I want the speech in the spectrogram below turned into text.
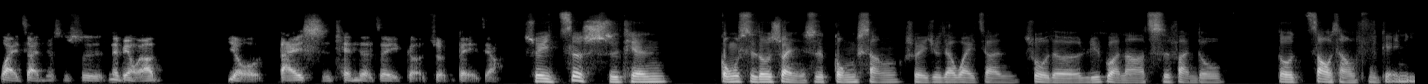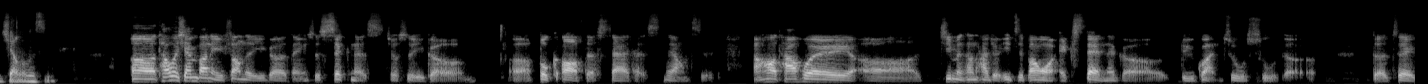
外站，就是是那边我要有待十天的这个准备，这样。所以这十天公司都算你是工伤，所以就在外站所有的旅馆啊、吃饭都都照常付给你这样子。呃，他会先帮你放的一个等于是 sickness，就是一个呃 book off 的 status 那样子，然后他会呃基本上他就一直帮我 extend 那个旅馆住宿的的这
